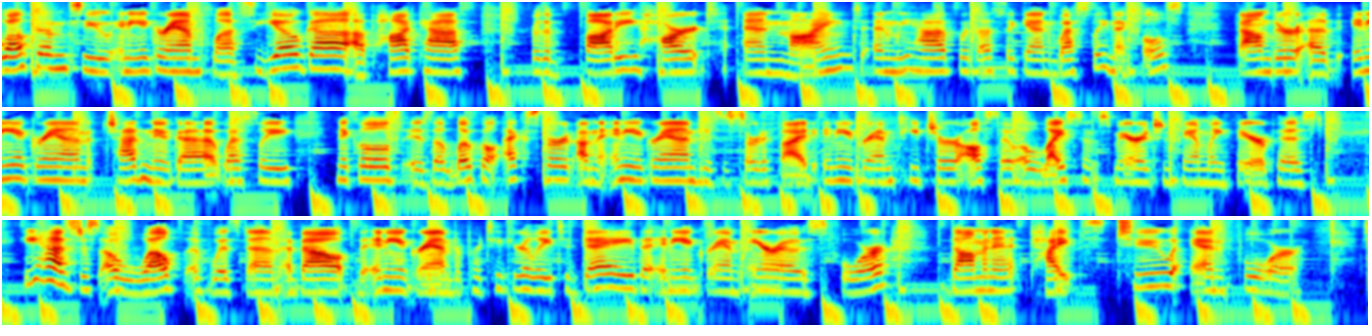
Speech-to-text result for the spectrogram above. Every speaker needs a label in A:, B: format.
A: Welcome to Enneagram Plus Yoga, a podcast for the body, heart, and mind. And we have with us again Wesley Nichols, founder of Enneagram Chattanooga. Wesley Nichols is a local expert on the Enneagram. He's a certified Enneagram teacher, also a licensed marriage and family therapist. He has just a wealth of wisdom about the Enneagram, but particularly today, the Enneagram arrows for dominant types two and four.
